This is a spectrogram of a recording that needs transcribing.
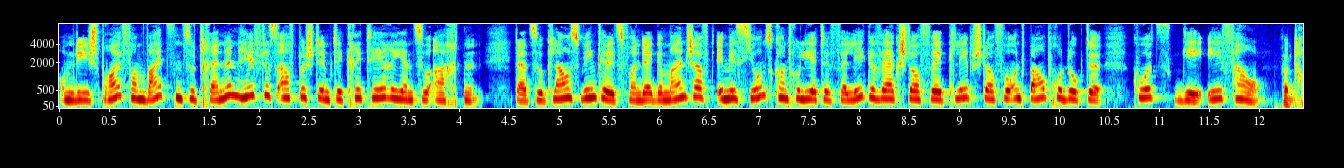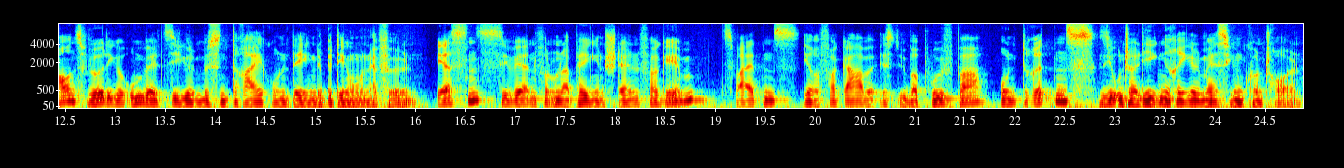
Um die Spreu vom Weizen zu trennen, hilft es auf bestimmte Kriterien zu achten. Dazu Klaus Winkels von der Gemeinschaft Emissionskontrollierte Verlegewerkstoffe, Klebstoffe und Bauprodukte, kurz GEV. Vertrauenswürdige Umweltsiegel müssen drei grundlegende Bedingungen erfüllen. Erstens, sie werden von unabhängigen Stellen vergeben. Zweitens, ihre Vergabe ist überprüfbar. Und drittens, sie unterliegen regelmäßigen Kontrollen.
